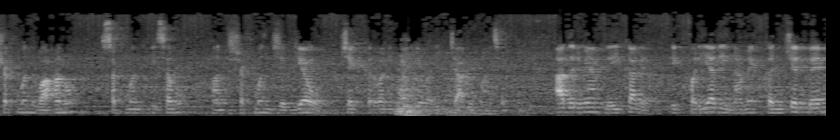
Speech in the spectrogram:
શકમંદ વાહનો, શકમંદ ઇસમો અને શકમંદ જગ્યાઓ ચેક કરવાની કાર્યવાહી ચાલુમાં છે. આ દરમિયાન ગઈકાલે એક ફરિયાદી નામે કંચનબેન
